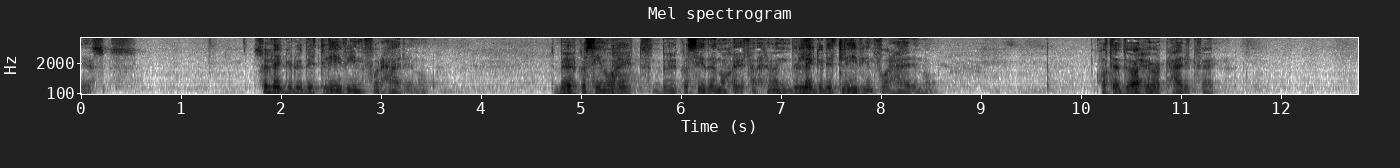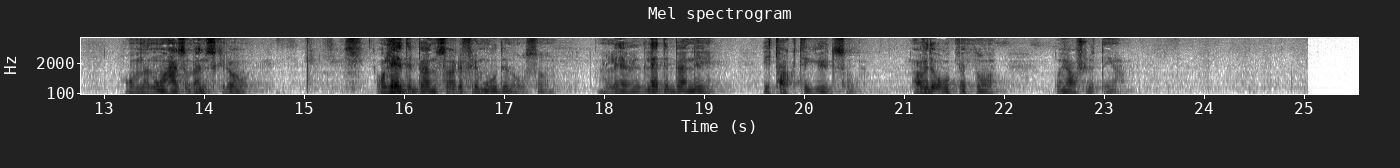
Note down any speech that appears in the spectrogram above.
Jesus. Så legger du ditt liv innenfor Herren. Du behøver ikke å si noe høyt, du behøver ikke å si det noe høyt her, men du legger ditt liv innenfor Herren. Alt det du har hørt her i kveld. Om det er noen her som ønsker å, å lede bønn, så er det frimodig nå. også. lede bønn i, i takk til Gud. Så har vi det åpnet nå, nå i avslutninga.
